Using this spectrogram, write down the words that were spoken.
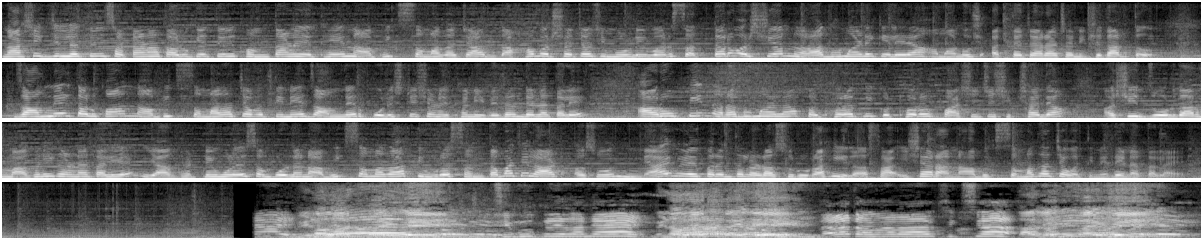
नाशिक जिल्ह्यातील सटाणा तालुक्यातील खमताण येथे नाभिक समाजाच्या दहा वर्षाच्या चिमुरडीवर सत्तर वर्षीय नराधमाने केलेल्या अमानुष अत्याचाराच्या निषेधार्थ जामनेर तालुका नाभिक समाजाच्या वतीने जामनेर पोलीस स्टेशन येथे निवेदन देण्यात आले. आरोपी नराधमाला कठोरातली कठोर फाशीची शिक्षा द्या अशी जोरदार मागणी करण्यात आली आहे. या घटनेमुळे संपूर्ण नाभिक समाजात तीव्र संतापाची लाट असून न्याय मिळेपर्यंत लढा सुरू राहील असा इशारा नाभिक समाजाच्या वतीने देण्यात आला आहे. मिळालाच पाहिजे. चिमुकलीला न्याय. मिळालाच पाहिजे. घरात आम्हाला शिक्षा. झालीच पाहिजे.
